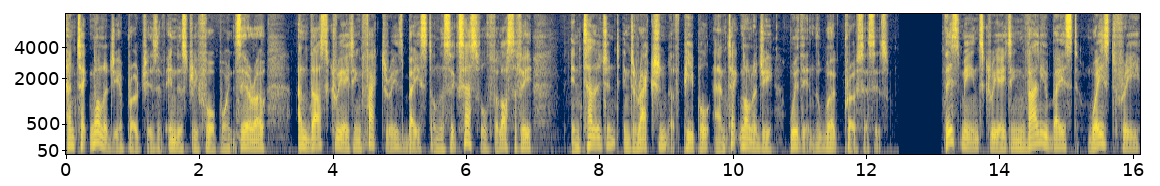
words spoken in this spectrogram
and technology approaches of Industry 4.0, and thus creating factories based on the successful philosophy intelligent interaction of people and technology within the work processes. This means creating value based, waste free,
